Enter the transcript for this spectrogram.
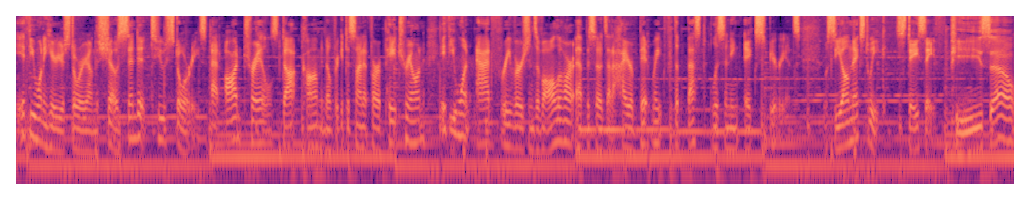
If you want to hear your story on the show, send it to stories at oddtrails.com and don't forget to sign up for our Patreon if you want ad free versions of all of our episodes at a higher bitrate for the best listening experience. We'll see y'all next week. Stay safe. Peace out.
